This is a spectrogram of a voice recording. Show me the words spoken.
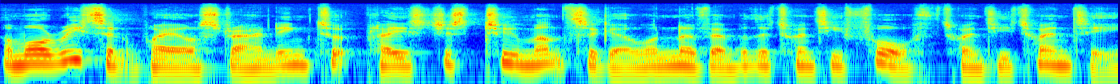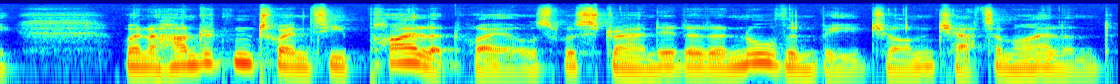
A more recent whale stranding took place just two months ago on November the 24th, 2020, when 120 pilot whales were stranded at a northern beach on Chatham Island.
